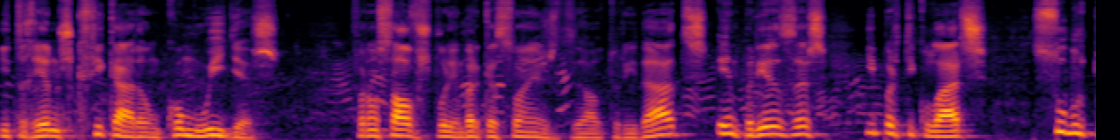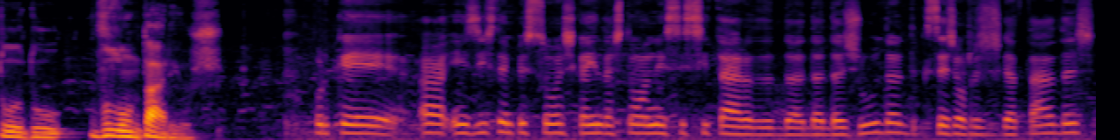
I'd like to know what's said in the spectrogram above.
e terrenos que ficaram como ilhas. Foram salvos por embarcações de autoridades, empresas e particulares, sobretudo voluntários. porque ah, existem pessoas que ainda estão a necessitar da, da- da ajuda, de que sejam resgatadas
